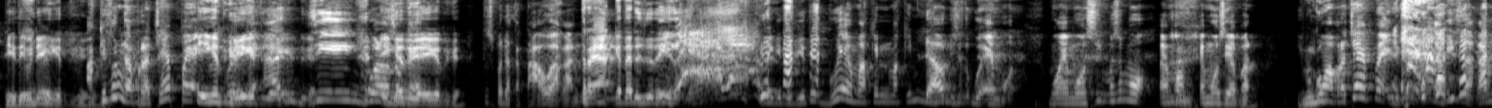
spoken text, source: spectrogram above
Tiba-tiba dia Inget gue. Akif kan nggak pernah cepek Inget Gue inget gue, inget anjing gue langsung Ingat gue, kayak ingat gue. terus pada ketawa kan. Teriak kita di situ. Iya, udah gitu-gitu gue yang makin makin down di situ gue emo. Mau emosi masa mau emo emosi apaan? Ya emang gue gak pernah capek gitu nggak bisa kan.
